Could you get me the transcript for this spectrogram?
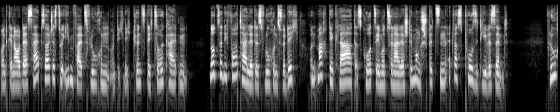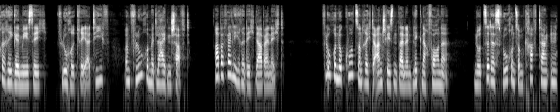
Und genau deshalb solltest du ebenfalls fluchen und dich nicht künstlich zurückhalten. Nutze die Vorteile des Fluchens für dich und mach dir klar, dass kurze emotionale Stimmungsspitzen etwas Positives sind. Fluche regelmäßig, fluche kreativ und fluche mit Leidenschaft. Aber verliere dich dabei nicht. Fluche nur kurz und richte anschließend deinen Blick nach vorne. Nutze das Fluchen zum Krafttanken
